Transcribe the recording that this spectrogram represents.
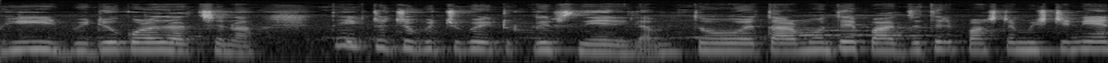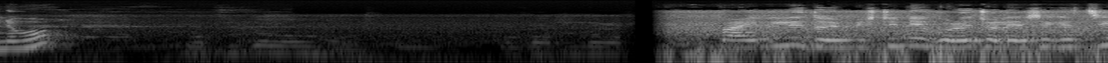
ভিড়, ভিডিও করা যাচ্ছে না। তো একটু চুপি চুপি একটু ক্লিপস নিয়ে নিলাম। তো তার মধ্যে পাঁচ জাতের পাঁচটা মিষ্টি নিয়ে নেব। ফাইনালি দই মিষ্টি নিয়ে ঘরে চলে এসে গেছি।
